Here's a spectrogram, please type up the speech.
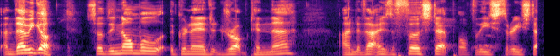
And there we go. So the normal grenade dropped in there, and that is the first step of these three steps.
